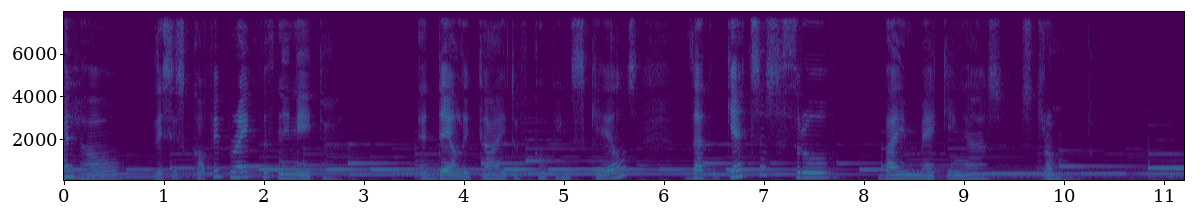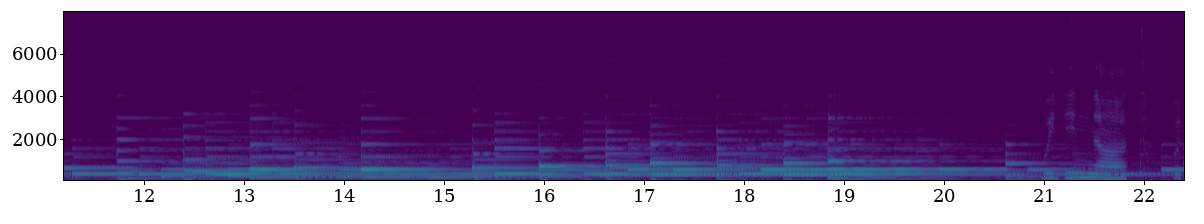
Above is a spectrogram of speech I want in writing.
Hello, this is Coffee Break with Ninita, a daily guide of coping skills that gets us through by making us strong. We did not put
